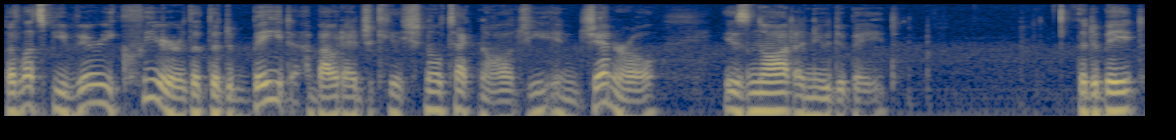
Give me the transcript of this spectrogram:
But let's be very clear that the debate about educational technology in general is not a new debate. The debate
